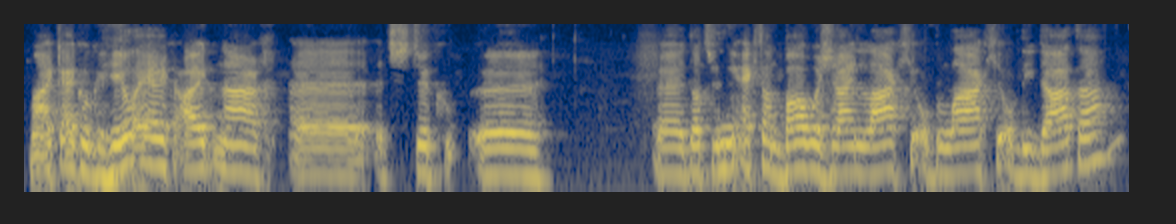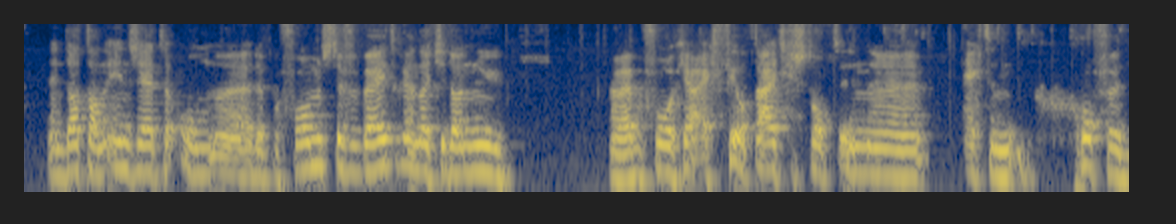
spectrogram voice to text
maar ik kijk ook heel erg uit naar het stuk. dat we nu echt aan het bouwen zijn, laagje op laagje op die data. En dat dan inzetten om de performance te verbeteren. En dat je dan nu we hebben vorig jaar echt veel tijd gestopt in echt een grove,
